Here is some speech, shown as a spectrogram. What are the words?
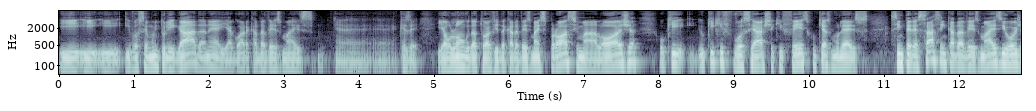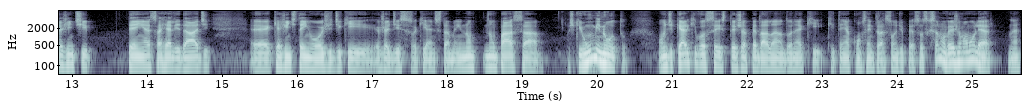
e, e- e- você muito ligada, né, e agora cada vez mais, é, é, quer dizer, e ao longo da tua vida cada vez mais próxima à loja, o que, o que, que você acha que fez com que as mulheres se interessassem cada vez mais e hoje a gente tenha essa realidade é, que a gente tem hoje de que, eu já disse isso aqui antes também, não, não passa, acho que um minuto, onde quer que você esteja pedalando, né, que, que tenha concentração de pessoas, que você não veja uma mulher, né?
